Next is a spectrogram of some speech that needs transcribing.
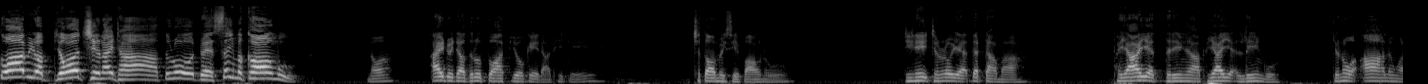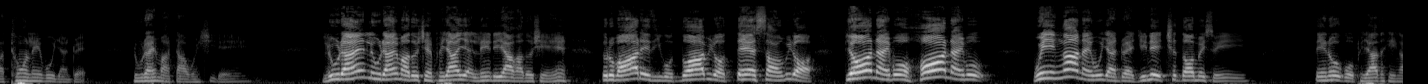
သွားပြီးတော့ပြောချင်လိုက်တာသူတို့အတွက်စိတ်မကောင်းဘူးနော်အဲ့တို့ကြောင့်သူတို့သွားပြောခဲ့တာဖြစ်တယ်ချစ်တော်မိတ်ဆွေပေါင်းတို့ဒီနေ့ကျွန်တော်တို့ရဲ့အသက်တာမှာဖရားရဲ့တရင်ကဖရားရဲ့အလင်းကိုကျွန်တော်အားလုံးကထွန်းလင်းဖို့ရန်အတွက်လူတိုင်းမှာတာဝန်ရှိတယ်လူတိုင်းလူတိုင်းမှာဆိုရှင်ဖရားရဲ့အလင်းတရားကဆိုရှင်သူတို့ဘာတွေဒီကိုသွားပြီးတော့တဲဆောင်ပြီးတော့ပြောနိုင်ဖို့ဟောနိုင်ဖို့ ဝင်ငှနိုင်ဖို့ရန်အတွက်ဒီနေ့ချစ်တော်မိတ်ဆွေသင်တို့ကိုဘုရားသခင်က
